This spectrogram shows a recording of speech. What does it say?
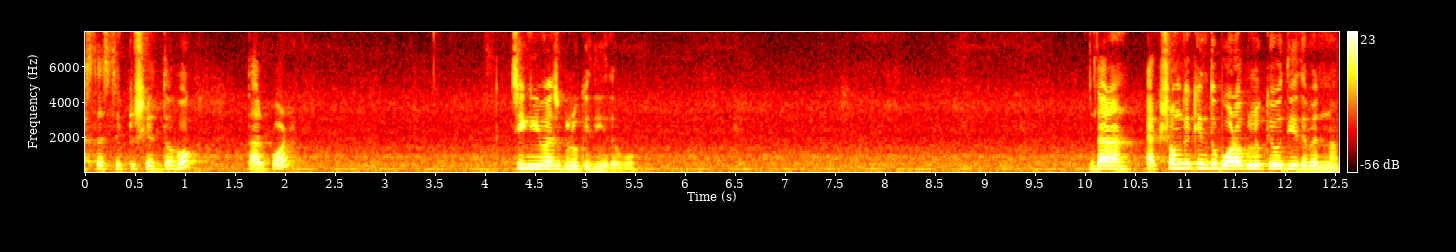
আস্তে আস্তে একটু সেদ্ধ হোক, তারপর চিংড়ি মাছগুলোকে দিয়ে দেবো। দাঁড়ান, একসঙ্গে কিন্তু বড়াগুলোকেও দিয়ে দেবেন না।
